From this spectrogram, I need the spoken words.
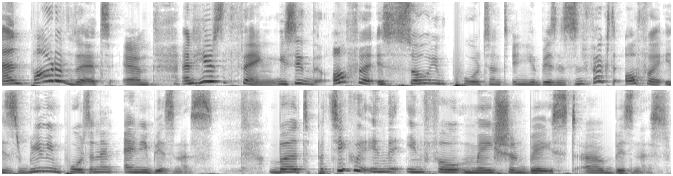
And part of it, um, and here's the thing you see, the offer is so important in your business. In fact, offer is really important in any business, but particularly in the information based uh, business.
